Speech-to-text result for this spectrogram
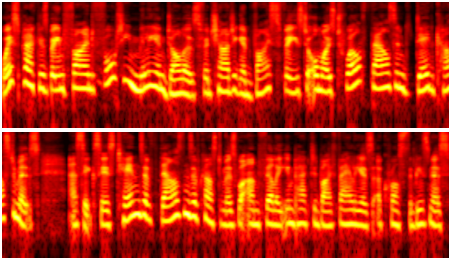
Westpac has been fined $40 million for charging advice fees to almost 12,000 dead customers. ASIC says tens of thousands of customers were unfairly impacted by failures across the business.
